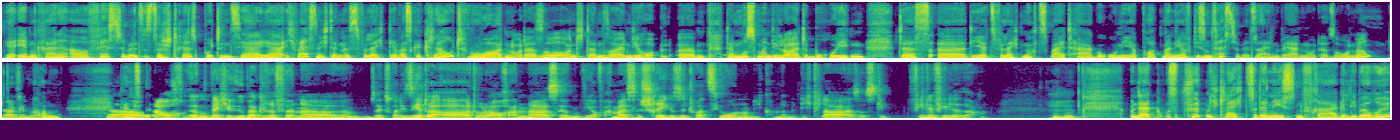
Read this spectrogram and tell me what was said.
Ja, eben, gerade auf Festivals ist das Stresspotenzial ja, ich weiß nicht, dann ist vielleicht dir was geklaut worden oder so mhm. und dann sollen die, ähm, dann muss man die Leute beruhigen, dass äh, die jetzt vielleicht noch zwei Tage ohne ihr Portemonnaie auf diesem Festival sein werden oder so, ne? Ja, also genau. Ja, oder auch irgendwelche Übergriffe, ne, ähm, sexualisierter Art oder auch anders irgendwie. Auf einmal ist eine schräge Situation und ich komme damit nicht klar. Also es gibt viele, viele Sachen. Mhm. Und das führt mich gleich zu der nächsten Frage, lieber Rü.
